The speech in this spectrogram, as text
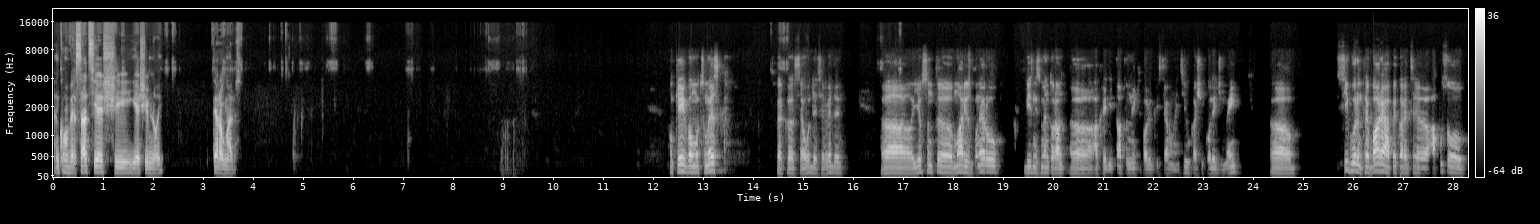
în conversație și ieșim noi. Te rog, Marius. Ok, vă mulțumesc. Sper că se aude, se vede. Eu sunt Marius Buneru, business mentor uh, acreditat în echipa lui Cristian Mențiu, ca și colegii mei. Uh, sigur, întrebarea pe care a pus-o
